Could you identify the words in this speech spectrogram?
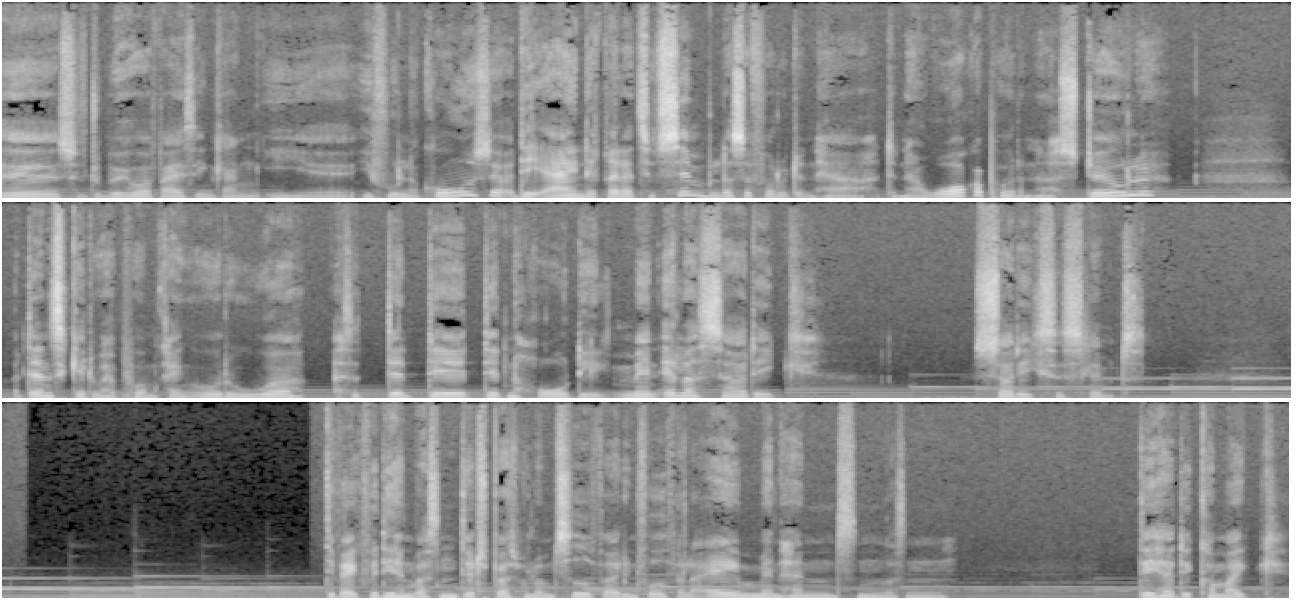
Øh, så du behøver faktisk ikke engang i, øh, i fuld narkose, og det er egentlig relativt simpelt, og så får du den her, den her walker på, den her støvle, og den skal du have på omkring 8 uger. Altså, det, det, det er den hårde del. Men ellers så er det ikke, så er det ikke så slemt. Det var ikke, fordi han var sådan, det er et spørgsmål om tid, før din fod falder af, men han sådan var sådan, det her, det kommer, ikke,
